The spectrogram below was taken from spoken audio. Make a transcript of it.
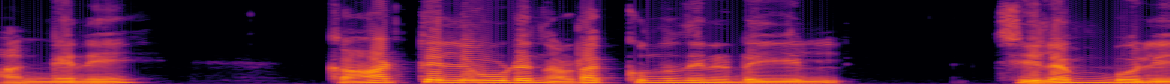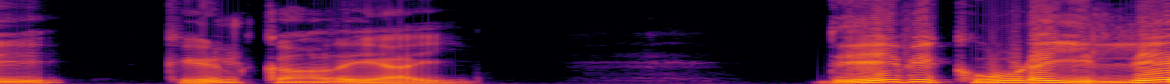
അങ്ങനെ കാട്ടിലൂടെ നടക്കുന്നതിനിടയിൽ ചിലമ്പൊലി കേൾക്കാതെയായി. ദേവി കൂടെ ഇല്ലേ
